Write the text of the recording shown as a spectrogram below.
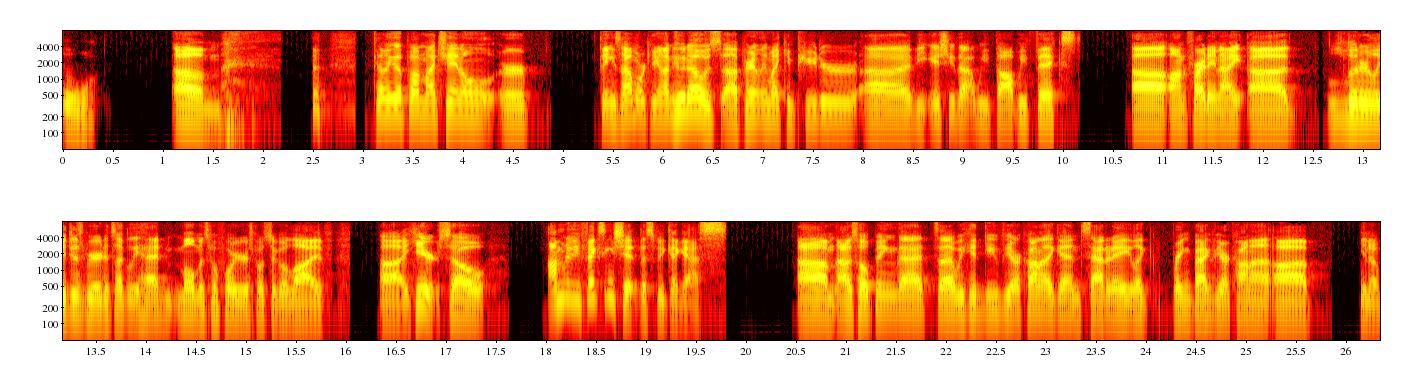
No. Um, coming up on my channel or things I'm working on, who knows? Uh, apparently, my computer, uh, the issue that we thought we fixed uh, on Friday night, uh, literally just reared its ugly head moments before you were supposed to go live uh, here. So I'm gonna be fixing shit this week, I guess. Um, I was hoping that uh, we could do VRCana again Saturday, like bring back VRCana, uh, you know,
